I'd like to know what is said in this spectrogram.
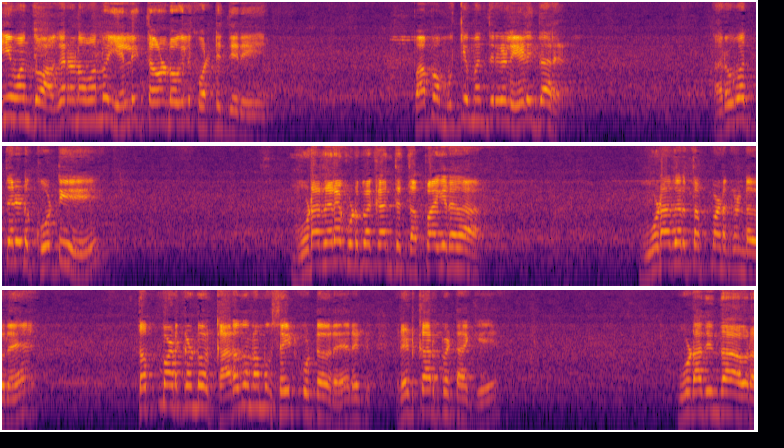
ಈ ಒಂದು ಹಗರಣವನ್ನು ಎಲ್ಲಿಗೆ ತಗೊಂಡೋಗ್ಲಿಕ್ಕೆ ಕೊಟ್ಟಿದ್ದೀರಿ ಪಾಪ ಮುಖ್ಯಮಂತ್ರಿಗಳು ಹೇಳಿದ್ದಾರೆ. ಅರವತ್ತೆರಡು ಕೋಟಿ ಮೂಡಾದರೆ ಕೊಡಬೇಕಂತೆ ತಪ್ಪಾಗಿರೋದ. ಮೂಡಾದರೆ ತಪ್ಪು ಮಾಡ್ಕೊಂಡವ್ರೆ. ತಪ್ಪು ಮಾಡ್ಕೊಂಡು ಕರೆದು ನಮಗೆ ಸೈಟ್ ಕೊಟ್ಟವ್ರೆ, ರೆಡ್ ರೆಡ್ ಕಾರ್ಪೆಟ್ ಹಾಕಿ. ಮೂಡಾದಿಂದ ಅವರ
